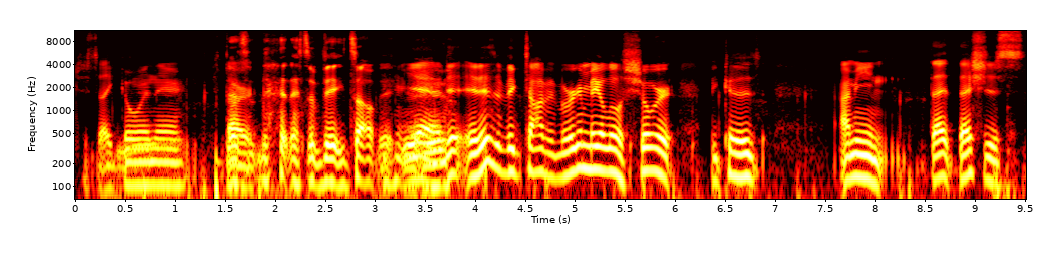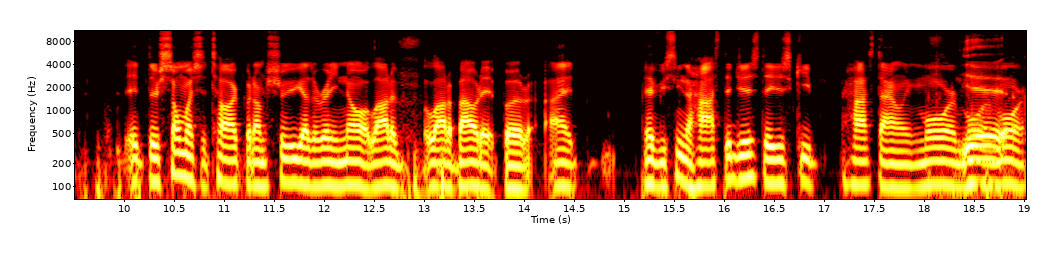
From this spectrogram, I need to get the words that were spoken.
just like go in there. That's Start. that's a big topic. yeah, it, it is a big topic, but we're gonna make it a little short because, I mean, that that's just it. There's so much to talk, but I'm sure you guys already know a lot of a lot about it. But I have you seen the hostages? They just keep hostiling more and more yeah, and more.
